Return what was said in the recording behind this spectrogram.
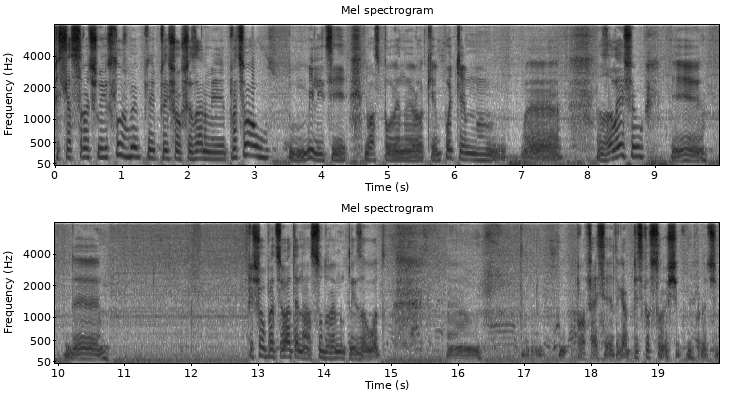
Після срочної служби, при- прийшовши з армії, працював в міліції два з половиною роки. Потім е, залишив і е, пішов працювати на судоремонтний завод. Е, професія така піскоструйщик. коротше.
